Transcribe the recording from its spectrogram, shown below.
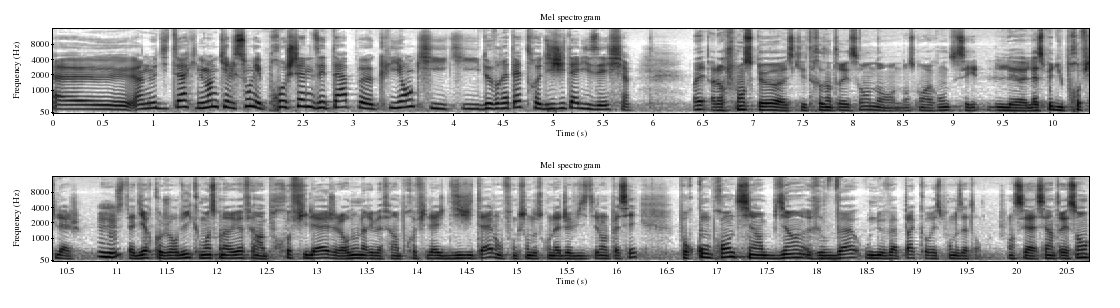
un auditeur qui demande quelles sont les prochaines étapes clients qui, qui devraient être digitalisées. Oui, alors je pense que euh, ce qui est très intéressant dans, dans ce qu'on raconte, c'est l'aspect du profilage. Mhm. C'est-à-dire qu'aujourd'hui, comment est-ce qu'on arrive à faire un profilage? Alors nous, on arrive à faire un profilage digital en fonction de ce qu'on a déjà visité dans le passé, pour comprendre si un bien va ou ne va pas correspondre aux attentes. Je pense que c'est assez intéressant.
